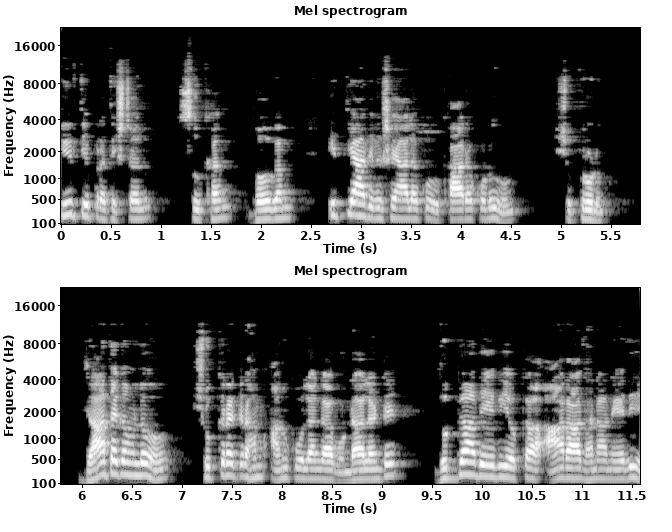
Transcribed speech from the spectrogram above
కీర్తి ప్రతిష్టలు సుఖం భోగం ఇత్యాది విషయాలకు కారకుడు శుక్రుడు. జాతకంలో శుక్రగ్రహం అనుకూలంగా ఉండాలంటే దుర్గాదేవి యొక్క ఆరాధన అనేది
